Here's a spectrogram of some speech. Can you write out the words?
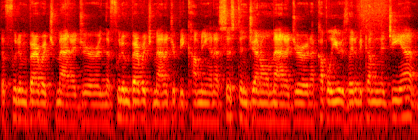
the food and beverage manager, and the food and beverage manager becoming an assistant general manager, and a couple of years later becoming a GM.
